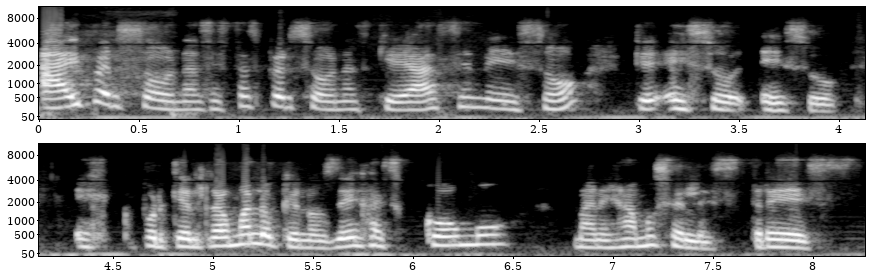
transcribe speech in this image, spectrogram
hay personas, estas personas que hacen eso, que eso, eso, es porque el trauma lo que nos deja es cómo manejamos el estrés,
